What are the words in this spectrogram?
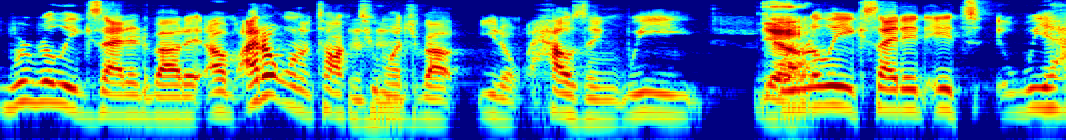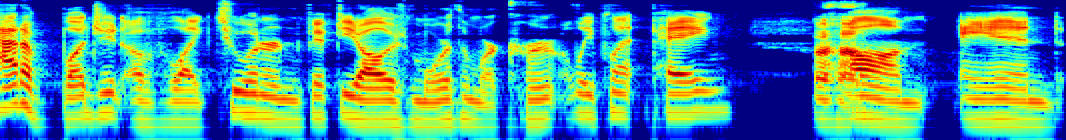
we're really excited about it. Um, I don't want to talk too Mhm. much about you know housing. We yeah. we're really excited. It's we had a budget of like two hundred and fifty dollars more than we're currently pla- paying. uh-huh. Um, and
